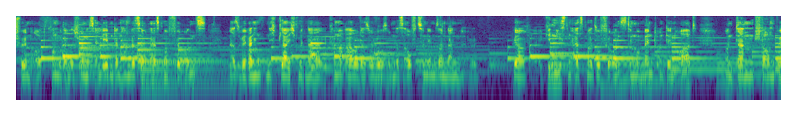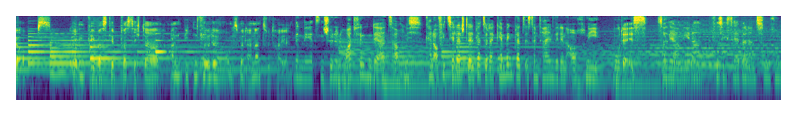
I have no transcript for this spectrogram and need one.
Schönen Ort kommen oder was Schönes erleben, dann haben wir es ja auch erstmal für uns. Also wir rennen nicht gleich mit einer Kamera oder so los, um das aufzunehmen, sondern äh, ja, genießen erstmal so für uns den Moment und den Ort und dann schauen wir, ob es irgendwie was gibt, was sich da anbieten würde, um es mit anderen zu teilen. Wenn wir jetzt einen schönen Ort finden, der jetzt auch nicht kein offizieller Stellplatz oder Campingplatz ist, dann teilen wir den auch nie, wo der ist. Soll ja jeder für sich selber dann suchen.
